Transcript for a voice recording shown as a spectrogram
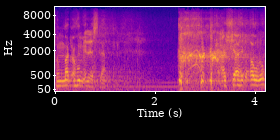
ثم ادعهم إلى الإسلام. الشاهد قوله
